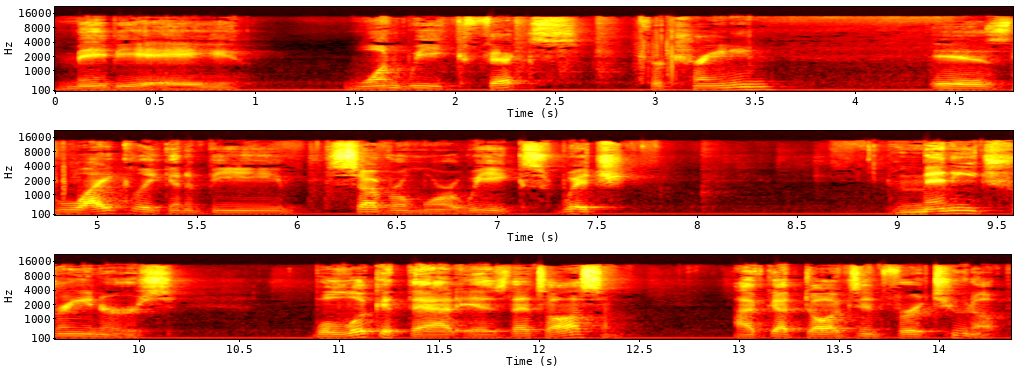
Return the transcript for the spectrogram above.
maybe a one week fix for training is likely going to be several more weeks which many trainers will look at that as that's awesome. I've got dogs in for a tune up.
